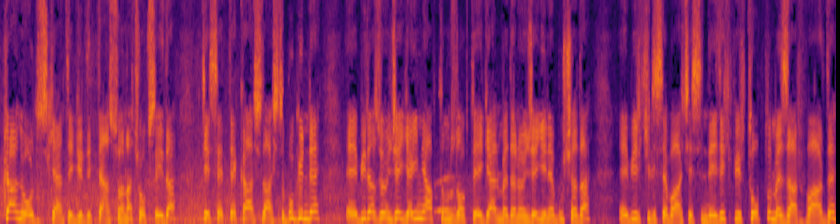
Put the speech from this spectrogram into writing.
Ukrayna ordusu kente girdikten sonra çok sayıda cesetle karşılaştı. Bugün de e, biraz önce yayın yaptığımız noktaya gelmeden önce yine Buça'da e, bir kilise bahçesindeydik. Bir toplu mezar vardı.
